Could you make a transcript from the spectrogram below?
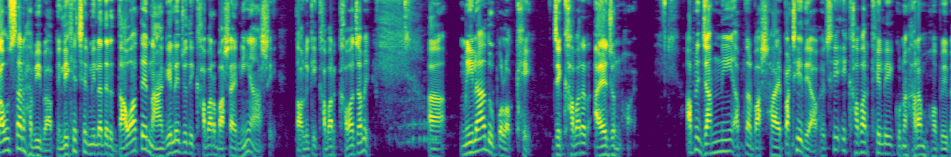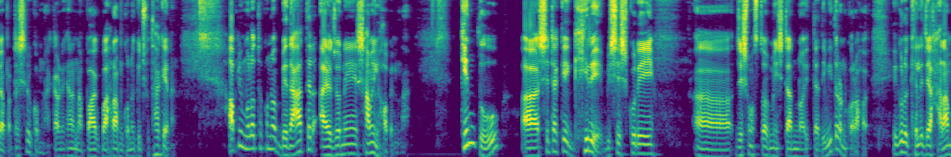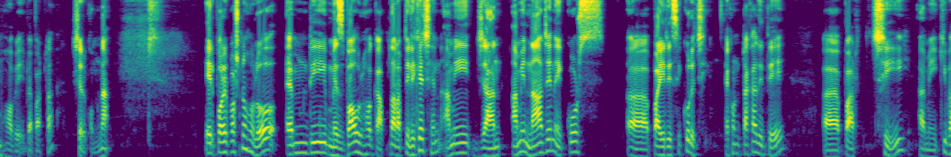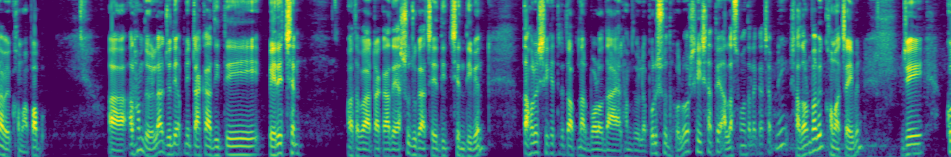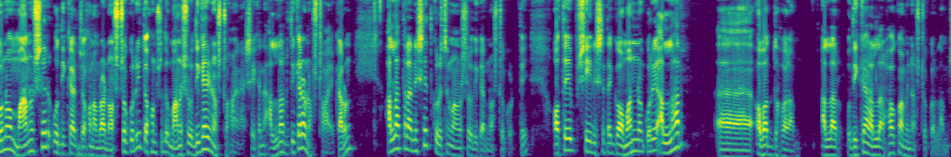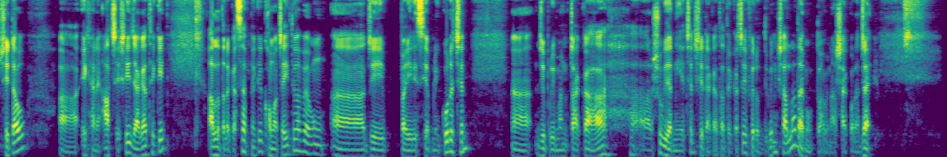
কাউসার হাবিবা, আপনি লিখেছেন মিলাদের দাওয়াতে না গেলে যদি খাবার বাসায় নিয়ে আসে, তাহলে কি খাবার খাওয়া যাবে? মিলাদ উপলক্ষে যে খাবারের আয়োজন হয়, আপনি জাননি আপনার বাসায় পাঠিয়ে দেওয়া হয়েছে এই খাবার খেলে কোনো হারাম হবে, ব্যাপারটা সেরকম না, কারণ এখানে না পাক বা হারাম কোনো কিছু থাকে না। আপনি মূলত কোনো বেদাহাতের আয়োজনে সামিল হবেন না। কিন্তু সেটাকে ঘিরে বিশেষ করে যে সমস্ত মিষ্টান্ন ইত্যাদি বিতরণ করা হয়, এগুলো খেলে যে হারাম হবে ব্যাপারটা সেরকম না। এরপরের প্রশ্ন হলো এমডি মেজবাউল হক, আপনার, আপনি লিখেছেন, আমি জান, আমি না জেনে কোর্স পাইরেসি করেছি। এখন টাকা দিতে পারছি, আমি কীভাবে ক্ষমা পাব? আলহামদুলিল্লাহ, যদি আপনি টাকা দিতে পেরেছেন, অথবা টাকা দেওয়ার সুযোগ আছে, দিচ্ছেন, দিবেন, তাহলে সেক্ষেত্রে তো আপনার বড় দায়, আলহামদুলিল্লাহ। পরিশোধ হলো, সেই সাথে আল্লাহ সুমতালের কাছে আপনি সাধারণভাবে ক্ষমা চাইবেন যে কোনো মানুষের অধিকার যখন আমরা নষ্ট করি, তখন শুধু মানুষের অধিকারই নষ্ট হয় না, সেখানে আল্লাহর অধিকারও নষ্ট হয়। কারণ আল্লাহ তালা নিষেধ করেছেন মানুষের অধিকার নষ্ট করতে। অতএব সেই নিষেধাজ্ঞা অমান্য করে আল্লাহর অবাধ্য হলাম। আল্লাহর অধিকার, আল্লাহর হক আমি নষ্ট করলাম। সেটাও এখানে আছে। সেই জায়গা থেকে আল্লাহ তালার কাছে আপনাকে ক্ষমা চাইতে হবে এবং যে পাইরেসি আপনি করেছেন যে পরিমাণ টাকা সুবিধা নিয়েছেন, সে টাকা তাদের কাছে ফেরত দেবেন। ইনশাআল্লাহ দায়মুক্ত হবেন, আশা করা যায়।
